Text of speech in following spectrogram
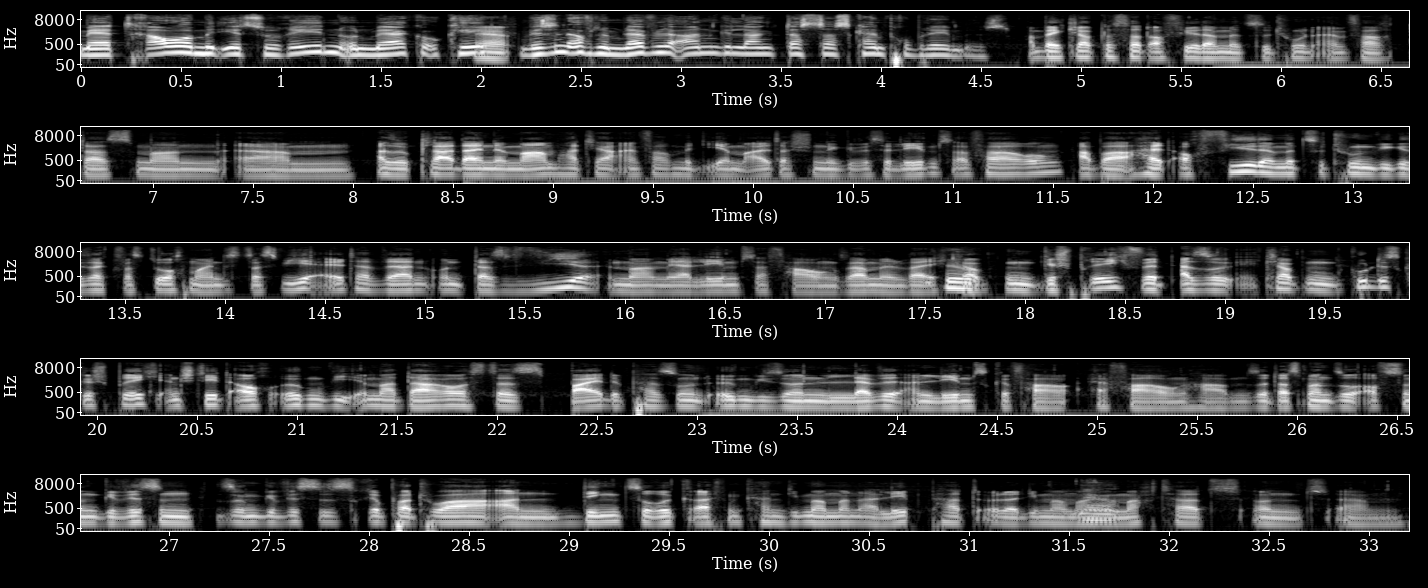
mehr traue, mit ihr zu reden und merke, okay, Ja. wir sind auf einem Level angelangt, dass das kein Problem ist. Aber ich glaube, das hat auch viel damit zu tun, einfach, dass man, ähm, also klar, deine Mom hat ja einfach mit ihrem Alter schon eine gewisse Lebenserfahrung, aber halt auch viel damit zu tun, wie gesagt, was du auch meintest, dass wir älter werden und dass wir immer mehr Lebenserfahrung sammeln, weil ich Ja. glaube, ein Gespräch wird, also ich glaube, ein gutes Gespräch entsteht auch irgendwie immer daraus, dass beide Personen irgendwie so ein Level an Lebenserfahrung haben, so dass man so auf so einen gewissen, so ein gewisses Repertoire an Dingen zurückgreifen kann, die man mal erlebt hat oder die man mal Ja. gemacht hat und ähm,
